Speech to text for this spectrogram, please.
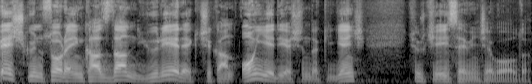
5 gün sonra enkazdan yürüyerek çıkan 17 yaşındaki genç Türkiye'yi sevince boğuldu.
